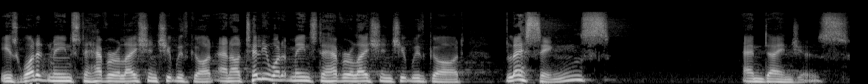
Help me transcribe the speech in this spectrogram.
is what it means to have a relationship with God. And I'll tell you what it means to have a relationship with God blessings and dangers.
